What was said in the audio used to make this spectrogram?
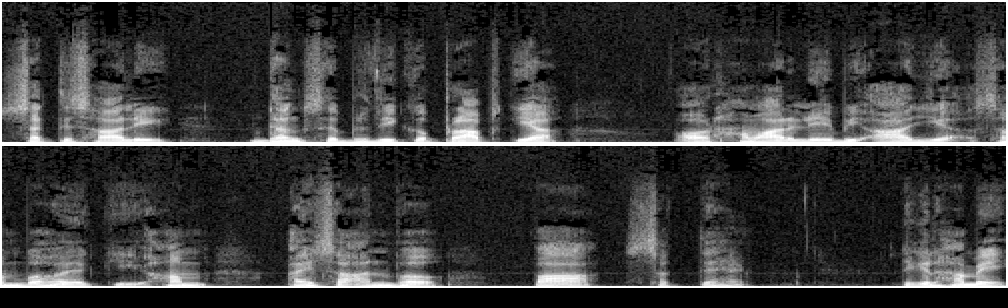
शक्तिशाली ढंग से वृद्धि को प्राप्त किया और हमारे लिए भी आज यह संभव है कि हम ऐसा अनुभव पा सकते हैं। लेकिन हमें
